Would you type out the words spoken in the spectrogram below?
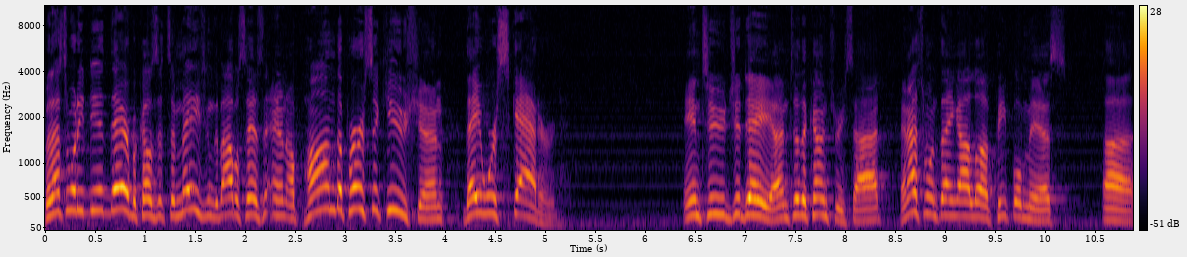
But that's what He did there because it's amazing. The Bible says, and upon the persecution, they were scattered into Judea, into the countryside. And that's one thing I love people miss. Uh,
